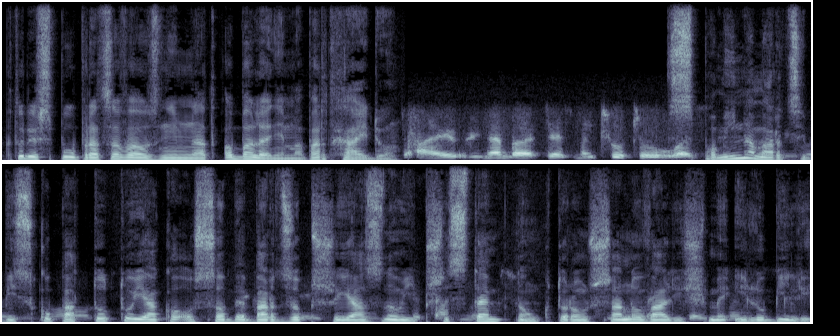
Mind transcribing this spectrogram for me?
który współpracował z nim nad obaleniem apartheidu. Wspominam arcybiskupa Tutu jako osobę bardzo przyjazną i przystępną, którą szanowaliśmy i lubiliśmy.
